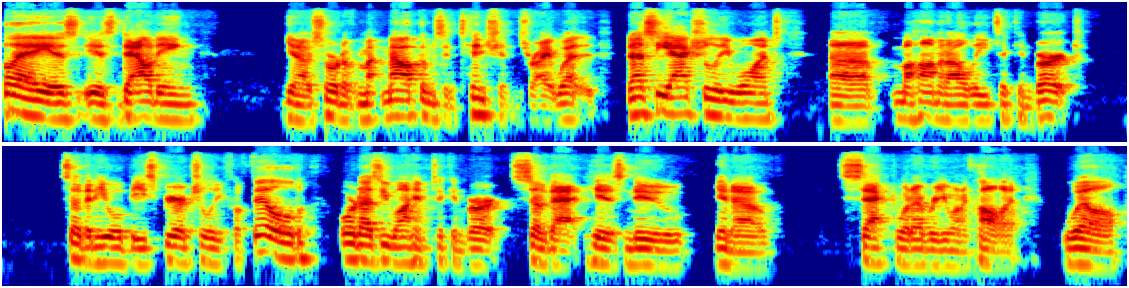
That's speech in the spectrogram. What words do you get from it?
Clay is is doubting, you know, sort of M- Malcolm's intentions. Right? What does he actually want uh, Muhammad Ali to convert? So that he will be spiritually fulfilled, or does he want him to convert so that his new, you know, sect, whatever you want to call it, will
